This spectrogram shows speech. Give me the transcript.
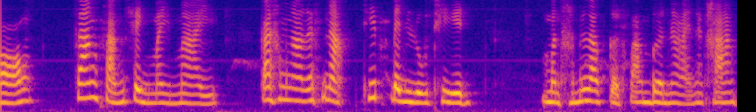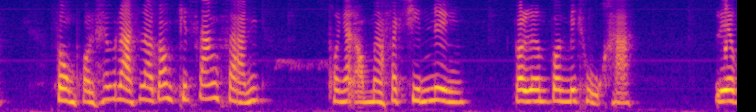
2. สร้างสรรค์สิ่งใหม่ ๆ การทำงานลักษณะที่เป็นรูทีน มันทำให้เราเกิดความเบื่อหน่ายนะคะ ส่งผลให้เวลาที่เราต้องคิดสร้างสรรค์ ผลงานออกมาสักชิ้นหนึ่ง ก็เริ่มต้นไม่ถูกค่ะ เรียก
